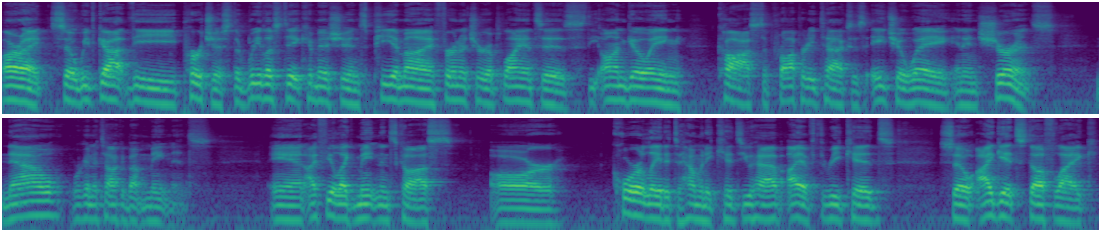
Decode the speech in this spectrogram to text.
All right, so we've got the purchase, the real estate commissions, PMI, furniture, appliances, the ongoing costs of property taxes, HOA, and insurance. Now we're going to talk about maintenance. And I feel like maintenance costs are correlated to how many kids you have. I have three kids, so I get stuff like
